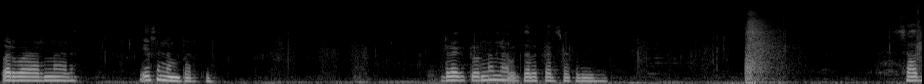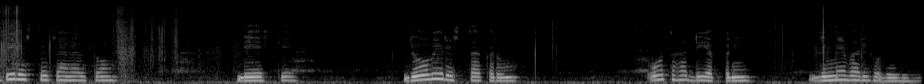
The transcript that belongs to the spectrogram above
ਪਰਿਵਾਰ ਨਾਲ ਇਸ ਨੰਬਰ ਤੇ। ਡਾਇਰੈਕਟ ਉਹਨਾਂ ਨਾਲ ਗੱਲ ਕਰ ਸਕਦੇ ਹੋ ਜੀ ਸਾਦੀ ਰਿਸ਼ਤੇ ਚੈਨਲ ਤੋਂ ਦੇਖ ਕੇ ਜੋ ਵੀ ਰਿਸ਼ਤਾ ਕਰੋ, ਉਹ ਤੁਹਾਡੀ ਆਪਣੀ ਜ਼ਿੰਮੇਵਾਰੀ ਹੋਵੇਗੀ।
